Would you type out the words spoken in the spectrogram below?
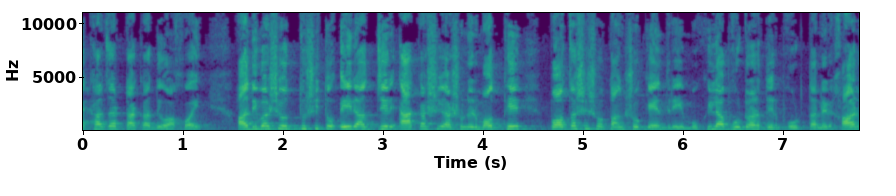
এক হাজার টাকা দেওয়া হয়। আদিবাসী অধ্যুষিত এই রাজ্যের একাশি আসনের মধ্যে পঁচাশি শতাংশ কেন্দ্রে মহিলা ভোটারদের ভোটদানের হার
